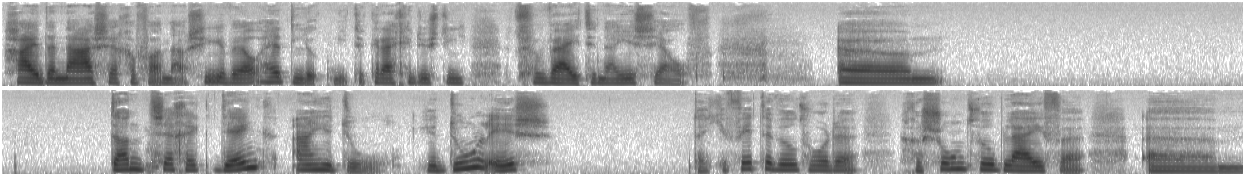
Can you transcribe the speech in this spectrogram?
ga je daarna zeggen van nou zie je wel, het lukt niet. Dan krijg je dus die, het verwijten naar jezelf. Um, dan zeg ik: denk aan je doel. Je doel is dat je fitter wilt worden, gezond wil blijven. Ehm,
